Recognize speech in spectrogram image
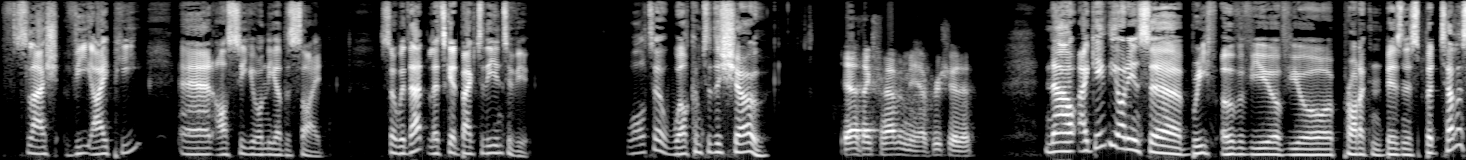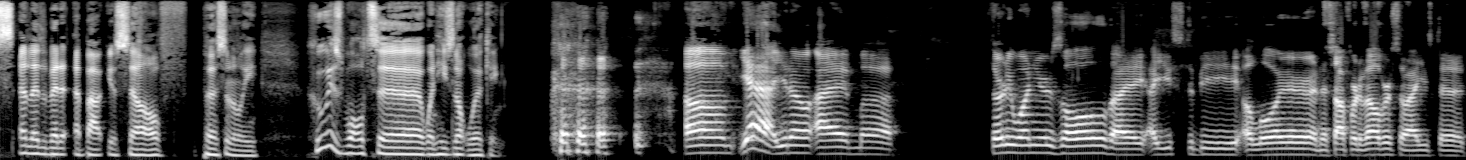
slash VIP and I'll see you on the other side. So with that, let's get back to the interview. Walter, welcome to the show. Yeah, thanks for having me. I appreciate it. Now, I gave the audience a brief overview of your product and business, but tell us a little bit about yourself personally. Who is Walter when he's not working? um, yeah, you know, I'm uh, 31 years old. I, I used to be a lawyer and a software developer, so I used to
